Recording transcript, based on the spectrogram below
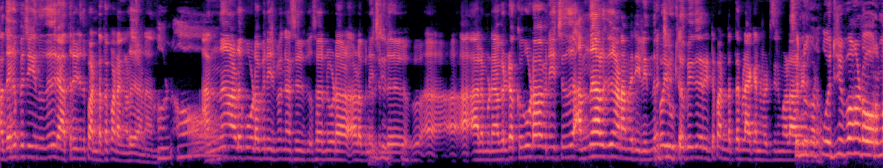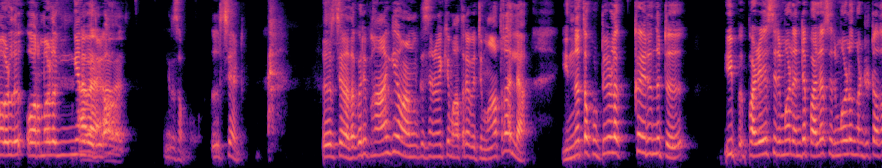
അദ്ദേഹം ഇപ്പൊ ചെയ്യുന്നത് രാത്രി ഇരുന്ന് പണ്ടത്തെ പടങ്ങൾ കാണാന്ന്. അന്ന് ആൾ കൂടെ അഭിനയിച്ചപ്പോ നസീർ സാറിന്റെ കൂടെ ആൾ അഭിനയിച്ചിട്ടുണ്ട് ആലമ്പുഴ അവരുടെ ഒക്കെ കൂടെ അഭിനയിച്ചത് അന്ന് ആൾക്ക് കാണാൻ പറ്റിയില്ല. ഇന്നിപ്പോ. യൂട്യൂബിൽ കയറിയിട്ട് പണ്ടത്തെ ബ്ലാക്ക് ആൻഡ് വൈറ്റ് സിനിമ സിനിമകൾ ഒരുപാട് ഓർമ്മകൾ ഓർമ്മകൾ ഇങ്ങനെ. ഇങ്ങനെ സംഭവം. തീർച്ചയായിട്ടും. തീർച്ചയായിട്ടും. അതൊക്കെ ഒരു ഭാഗ്യമാണ് നമുക്ക് സിനിമയ്ക്ക് മാത്രമേ പറ്റൂ. മാത്രമല്ല ഇന്നത്തെ കുട്ടികളൊക്കെ ഇരുന്നിട്ട് ഈ പഴയ സിനിമകൾ എന്റെ പല സിനിമകളും കണ്ടിട്ട് അത്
